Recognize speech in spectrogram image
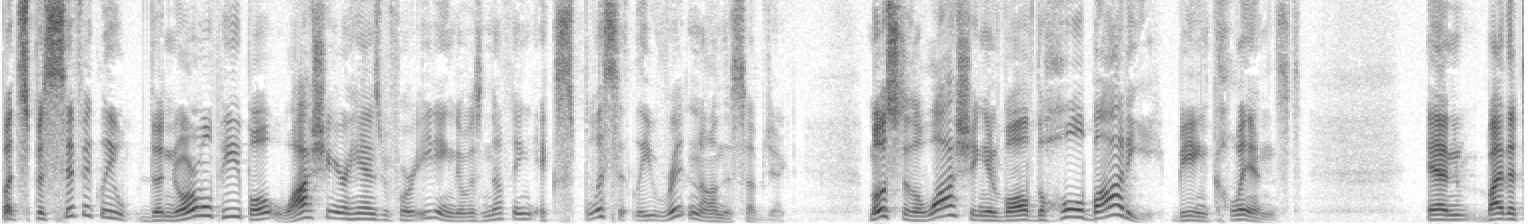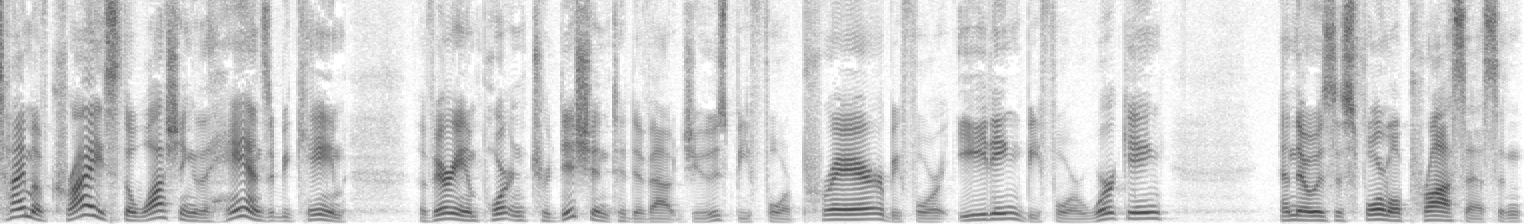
but specifically the normal people washing their hands before eating, there was nothing explicitly written on the subject. Most of the washing involved the whole body being cleansed. And by the time of Christ, the washing of the hands, it became a very important tradition to devout Jews before prayer, before eating, before working. And there was this formal process. And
